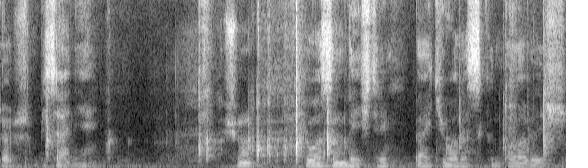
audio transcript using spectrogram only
Dur bir saniye. Şunun yuvasını değiştireyim. Belki yuvada sıkıntı olabilir.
